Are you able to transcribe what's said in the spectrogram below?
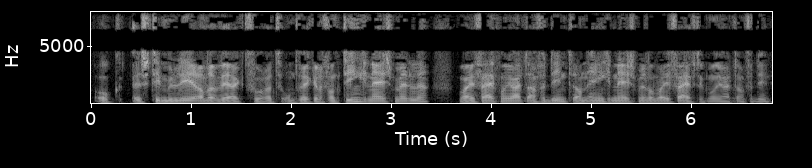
ook stimulerender werkt voor het ontwikkelen van 10 geneesmiddelen, waar je 5 miljard aan verdient, dan één geneesmiddel waar je 50 miljard aan verdient.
